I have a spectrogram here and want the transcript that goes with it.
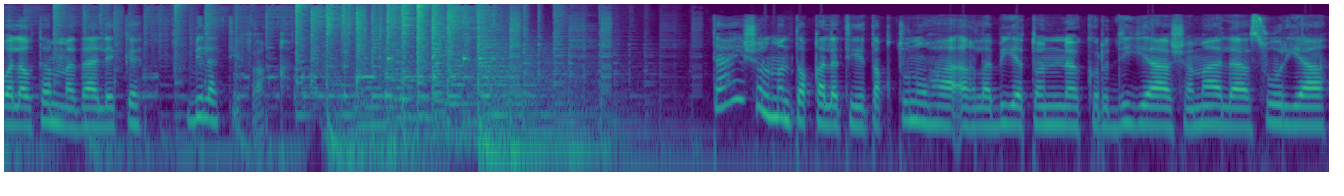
ولو تم ذلك بلا اتفاق. تعيش المنطقة التي تقطنها أغلبية كردية شمال سوريا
